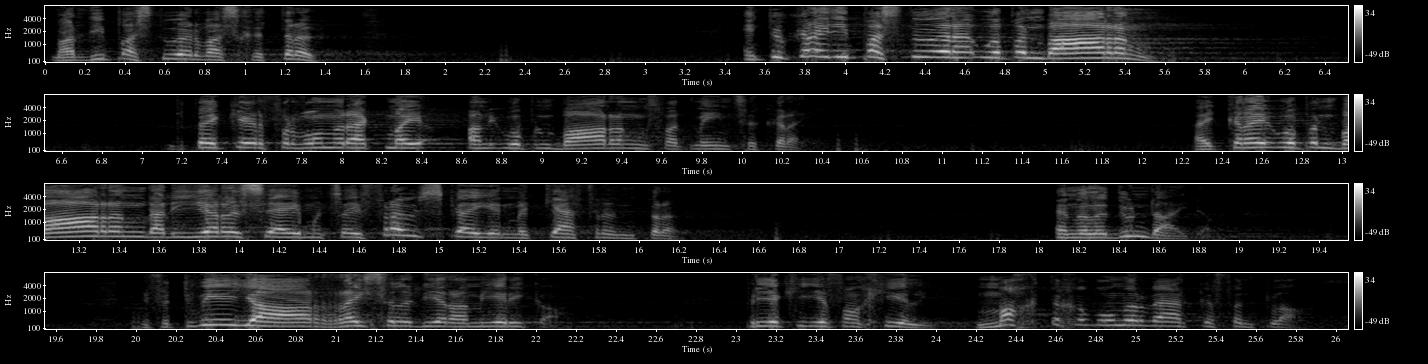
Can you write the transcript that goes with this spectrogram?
Maar die pastoor was getroud. En toe kry die pastoor 'n openbaring. Partykeer verwonder ek my aan die openbarings wat mense kry. Hy kry openbaring dat die Here sê hy moet sy vrou skei en met Catherine trou. En hulle doen daai ding. En vir 2 jaar reis hulle deur Amerika. Preek die evangelie. Magtige wonderwerke vind plaas.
